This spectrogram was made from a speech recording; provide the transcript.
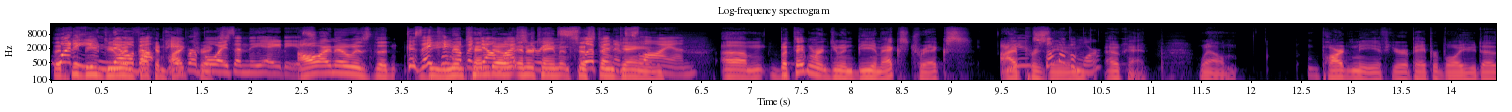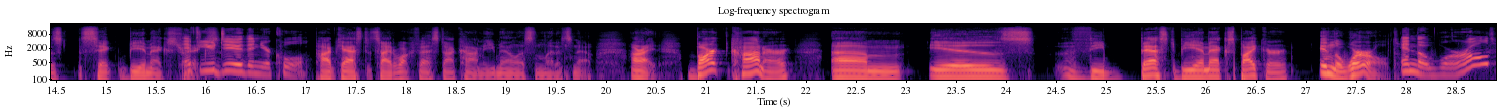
that what do he'd be you doing know about fucking bike paper tricks. boys in the '80s? All I know is the Because they the came up and Nintendo down my Entertainment street System game. flying. Um, but they weren't doing BMX tricks. I Yeah, presume some of 'em were. Okay, well, pardon me if you're a paper boy who does sick BMX tricks If you do, then you're cool. podcast at sidewalkfest.com. Email us and let us know. All right. Bart Conner um, is the best BMX biker in the world. In the world?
